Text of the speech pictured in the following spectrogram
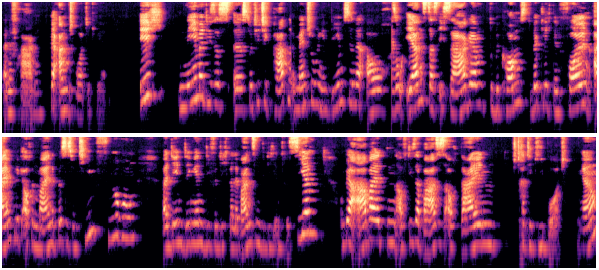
deine Fragen beantwortet werden. Ich nehme dieses äh, Strategic Partner Mentoring in dem Sinne auch so ernst, dass ich sage, du bekommst wirklich den vollen Einblick auch in meine Business- und Teamführung bei den Dingen, die für dich relevant sind, die dich interessieren. Und wir arbeiten auf dieser Basis auch dein Strategieboard. Ja,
